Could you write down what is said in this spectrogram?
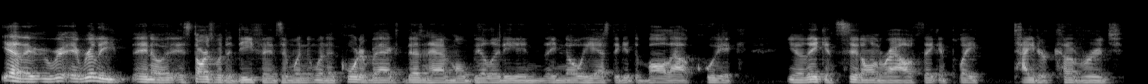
Yeah, it really, you know, it starts with the defense, and when when a quarterback doesn't have mobility and they know he has to get the ball out quick, you know, they can sit on routes, they can play tighter coverage,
